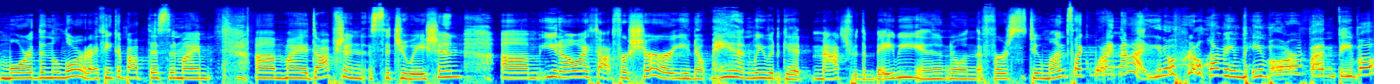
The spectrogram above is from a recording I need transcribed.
more than the Lord. I think about this in my um, my adoption situation. Um, you know, I thought for sure, you know, man, we would get matched with a baby, you know, in the first two months. Like, why not? You know, we're loving people, we're fun people.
